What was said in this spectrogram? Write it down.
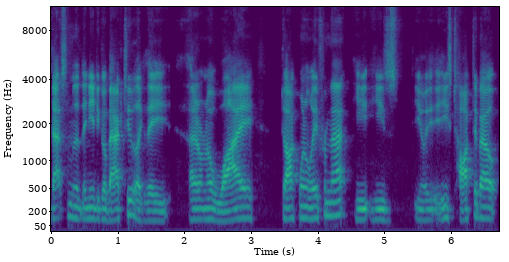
that's something that they need to go back to. Like they, I don't know why Doc went away from that. He he's you know he's talked about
